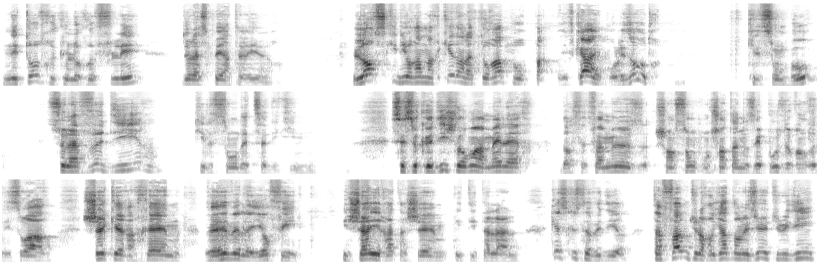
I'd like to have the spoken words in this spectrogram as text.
n'est autre que le reflet de l'aspect intérieur. Lorsqu'il y aura marqué dans la Torah pour Rivka et pour les autres qu'ils sont beaux, cela veut dire qu'ils sont des tzadikim. C'est ce que dit Shlomo Ameler dans cette fameuse chanson qu'on chante à nos épouses le vendredi soir. Qu'est-ce que ça veut dire? Ta femme, tu la regardes dans les yeux et tu lui dis,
